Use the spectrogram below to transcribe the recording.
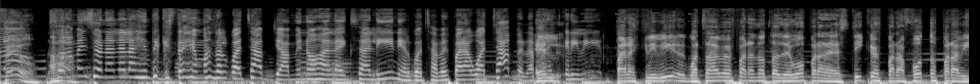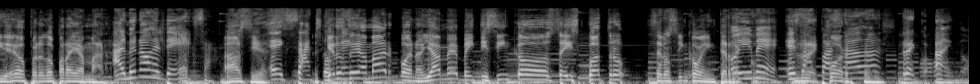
solo, solo mencionarle a la gente que está llamando al WhatsApp, llámenos a la exalínea. El WhatsApp es para WhatsApp, ¿verdad? Para El- escribir. Para escribir, el WhatsApp es para notas de voz, para stickers, para fotos, para videos, pero no para llamar. Al menos el de Exa. Así es. Exacto. ¿Quiere usted llamar? Bueno, llame 2564-0520. Reco- Oíme, esas recórteles. pasadas. Ay, no.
